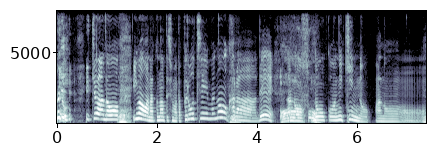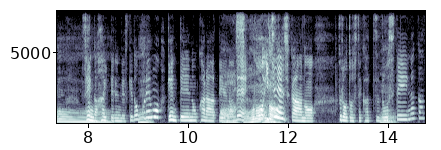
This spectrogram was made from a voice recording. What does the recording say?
一応あの、うん。今はなくなってしまったプロチームのカラーで、うん。あーあの濃紺に金の、あのー線が入ってるんですけど、うん。これも限定のカラーっていうのでもう1年しかあのプロとして活動していなかっ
